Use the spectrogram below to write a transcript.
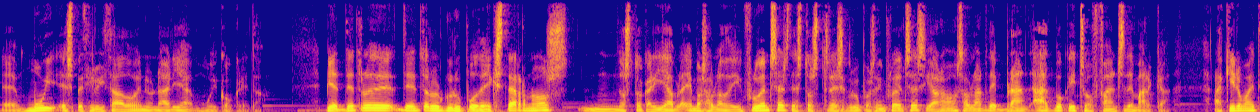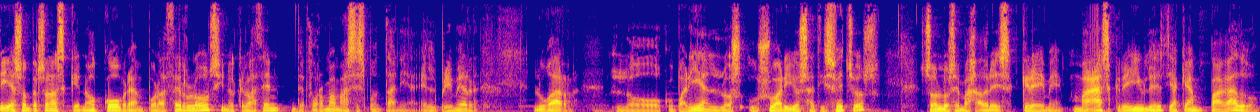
eh, muy especializado en un área muy concreta. Bien, dentro, dentro del grupo de externos nos tocaría, hemos hablado de influencers, de estos tres grupos de influencers, y ahora vamos a hablar de brand advocates o fans de marca. Aquí normalmente ya son personas que no cobran por hacerlo, sino que lo hacen de forma más espontánea. El primer lugar lo ocuparían los usuarios satisfechos, son los embajadores, créeme, más creíbles, ya que han pagado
